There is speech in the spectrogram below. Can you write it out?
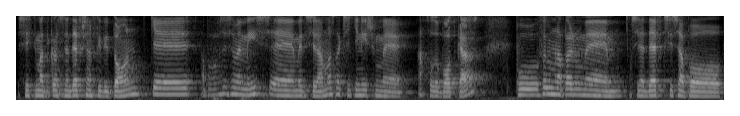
συστηματικών συνεντεύξεων φοιτητών και αποφασίσαμε εμείς ε, με τη σειρά μας να ξεκινήσουμε αυτό το podcast που θέλουμε να παίρνουμε συνεντεύξεις από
